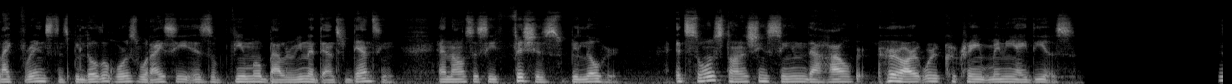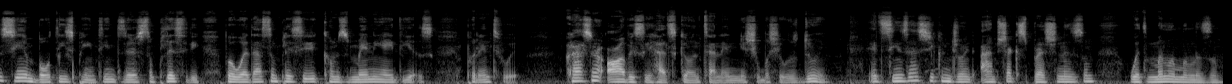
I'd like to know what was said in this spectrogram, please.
Like, for instance, below the horse, what I see is a female ballerina dancer dancing, and I also see fishes below her. It's so astonishing seeing that how her artwork could create many ideas. You can see in both these paintings there's simplicity, but with that simplicity comes many ideas put into it. Krasner obviously had skill and talent and knew what she was doing. It seems that she conjoined abstract expressionism with minimalism,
